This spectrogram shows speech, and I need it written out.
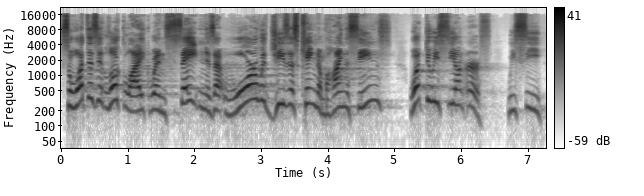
So, what does it look like when Satan is at war with Jesus' kingdom behind the scenes? What do we see on earth? We see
